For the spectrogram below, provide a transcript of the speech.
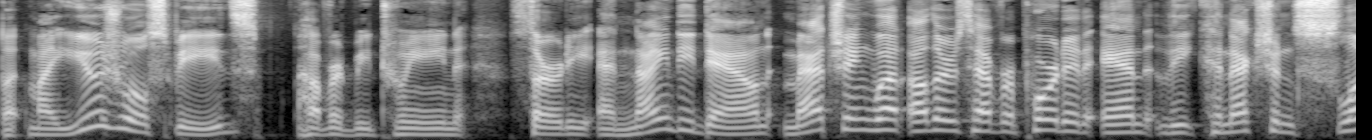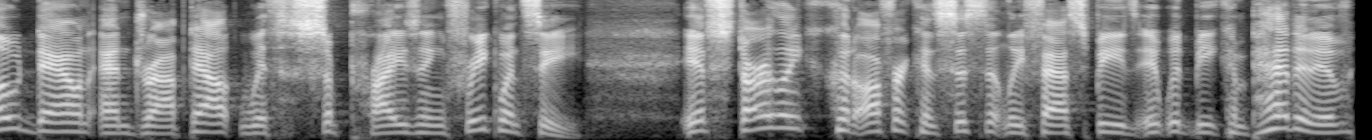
But my usual speeds hovered between 30 and 90 down, matching what others have reported, and the connection slowed down and dropped out with surprising frequency. If Starlink could offer consistently fast speeds, it would be competitive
